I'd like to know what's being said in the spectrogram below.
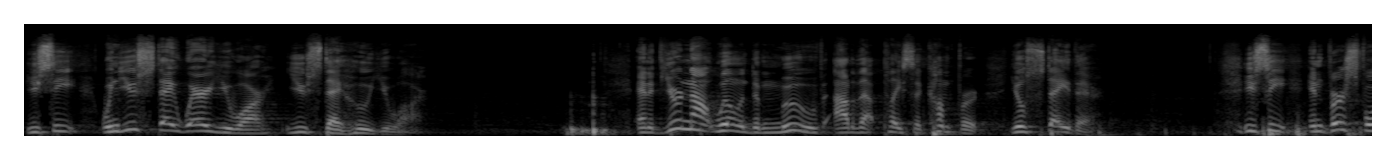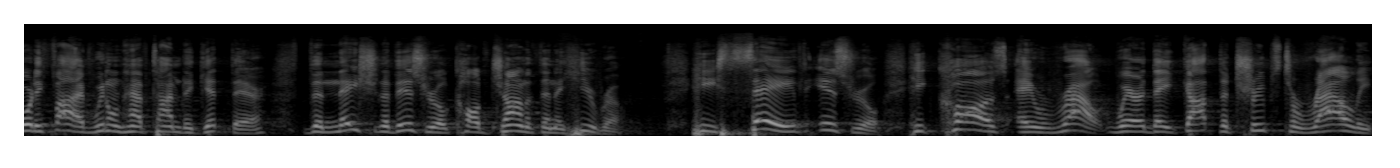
You see, when you stay where you are, you stay who you are. And if you're not willing to move out of that place of comfort, you'll stay there. You see, in verse 45, we don't have time to get there. The nation of Israel called Jonathan a hero. He saved Israel. He caused a rout where they got the troops to rally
